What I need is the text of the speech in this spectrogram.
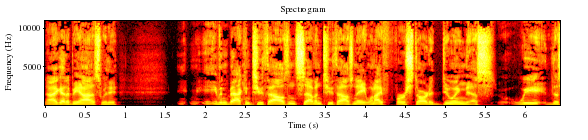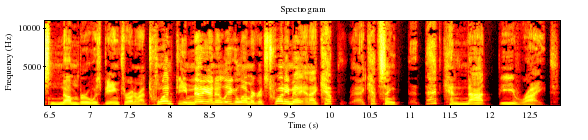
Now, I got to be honest with you. Even back in 2007, 2008, when I first started doing this, we this number was being thrown around 20 million illegal immigrants, 20 million. And I kept I kept saying that cannot be right.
